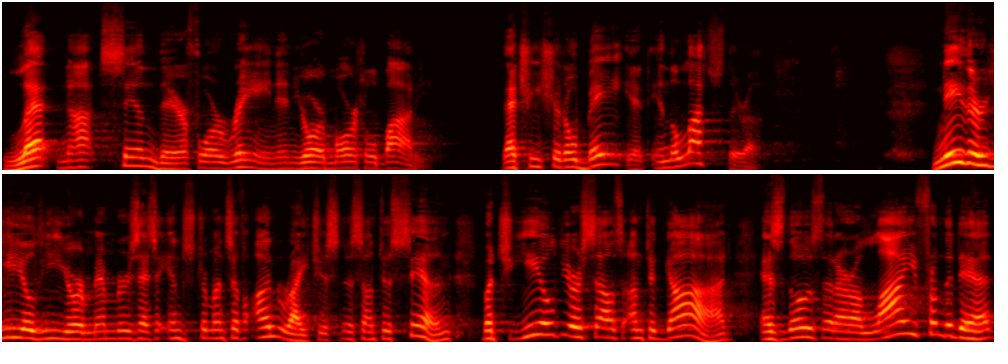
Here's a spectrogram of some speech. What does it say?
Let not sin therefore reign in your mortal body that ye should obey it in the lust thereof. Neither yield ye your members as instruments of unrighteousness unto sin, but yield yourselves unto God as those that are alive from the dead,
